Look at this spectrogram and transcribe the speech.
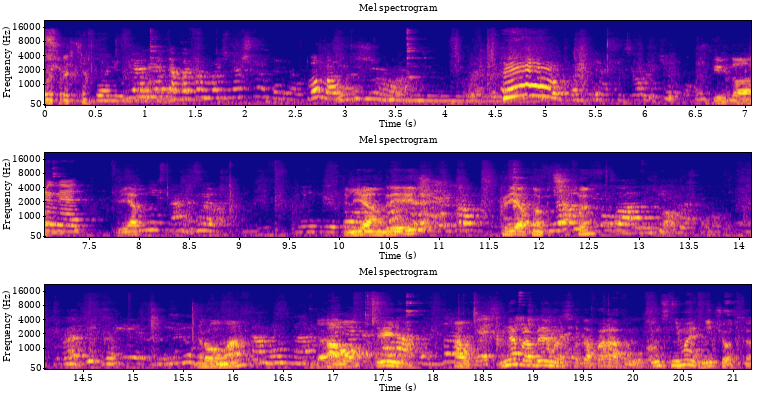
Ой, прости. Виолетта, потом возьмешь тарелку? Привет. Привет. Илья Андреевич. Приятного аппетита. Рома. Ау. Тренер, Ау. у меня проблема с фотоаппаратом. Он снимает нечетко.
